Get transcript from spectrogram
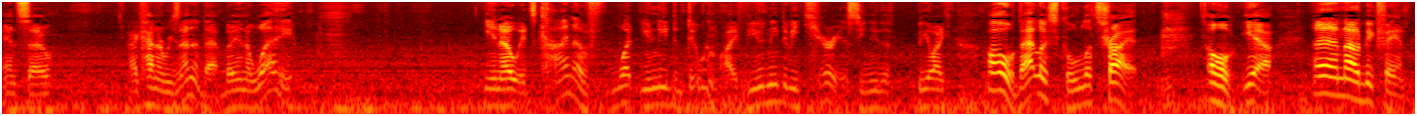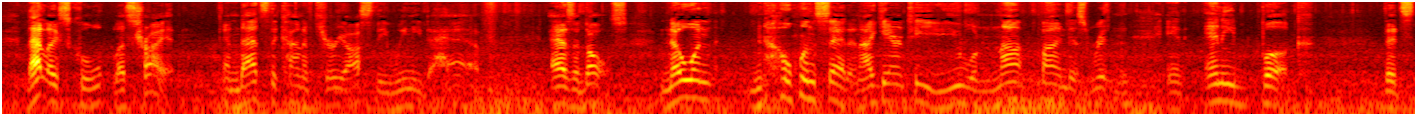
and so I kind of resented that. But in a way, you know, it's kind of what you need to do in life. You need to be curious. You need to be like, oh, that looks cool. Let's try it. oh, yeah, eh, not a big fan. That looks cool. Let's try it. And that's the kind of curiosity we need to have as adults. No one no one said, and I guarantee you, you will not find this written in any book that's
